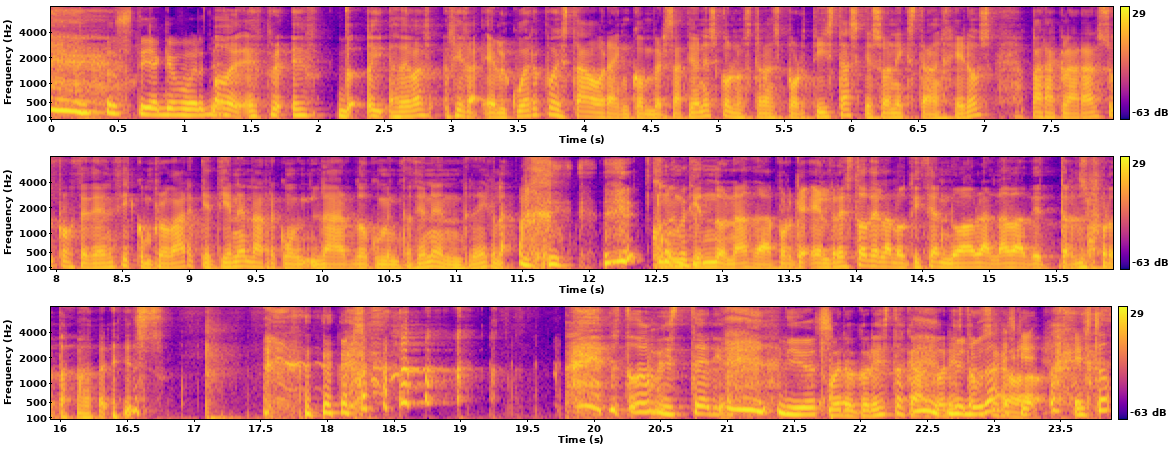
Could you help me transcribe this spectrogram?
Hostia, qué fuerte. Es- es- y además, fija, el cuerpo está ahora en conversaciones con los transportistas que son extranjeros para aclarar su procedencia y comprobar que tienen la, documentación en regla. No entiendo nada, porque el resto de la noticia no habla nada de transportadores. es todo un misterio. Dios. Bueno, con esto, acá- con esto Menuda, es que esto.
